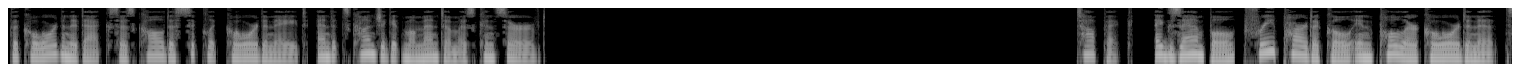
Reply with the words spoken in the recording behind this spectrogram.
the coordinate x is called a cyclic coordinate, and its conjugate momentum is conserved. Topic. Example, free particle in polar coordinates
